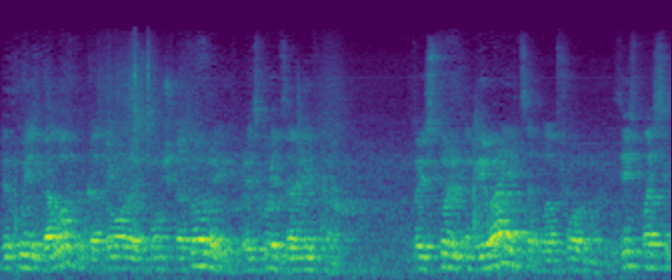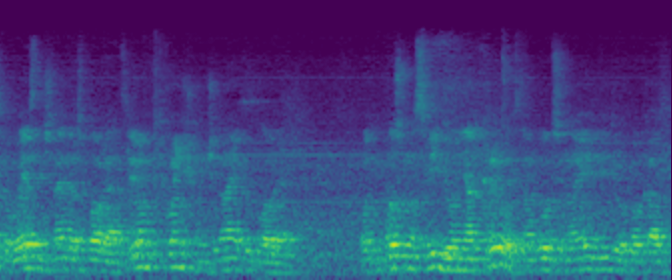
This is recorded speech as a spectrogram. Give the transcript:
вверху есть головка, которая, с помощью которой происходит заливка. То есть столик нагревается платформы, здесь пластик ВС начинает расплавляться, и он потихонечку начинает выплавлять. Вот просто у нас видео не открылось, там было все на видео показано.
